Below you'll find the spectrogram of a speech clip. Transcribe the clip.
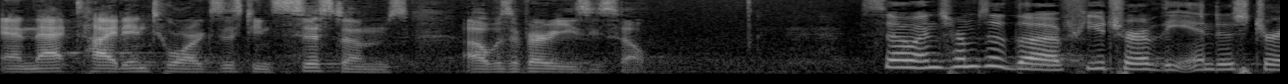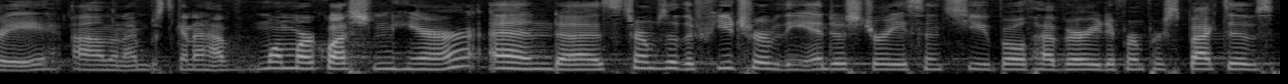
and that tied into our existing systems was a very easy sell. So, in terms of the future of the industry, um, and I'm just going to have one more question here. And uh, in terms of the future of the industry, since you both have very different perspectives,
